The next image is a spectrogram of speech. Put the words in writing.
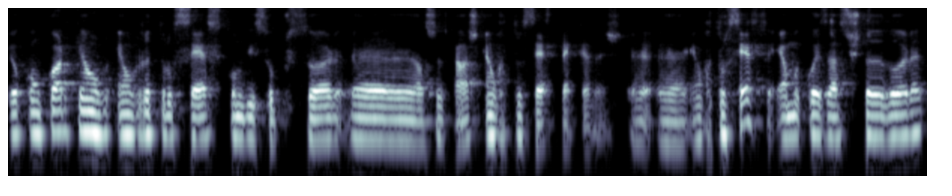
Eu, eu concordo que é um, é um retrocesso, como disse o professor uh, Alexandre Carlos, é um retrocesso de décadas. Uh, uh, é um retrocesso, é uma coisa assustadora,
